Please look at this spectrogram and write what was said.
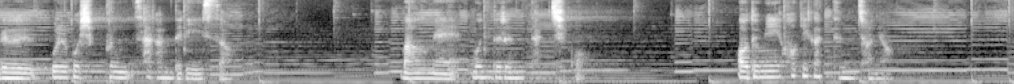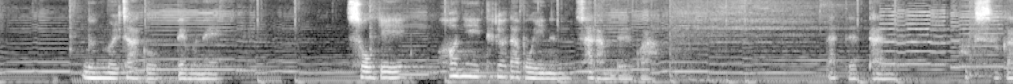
늘 울고 싶은 사람들이 있어 마음의 문들은 닫히고 어둠이 허기 같은 저녁 눈물 자국 때문에 속이 훤히 들여다 보이는 사람들과 따뜻한 국수가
